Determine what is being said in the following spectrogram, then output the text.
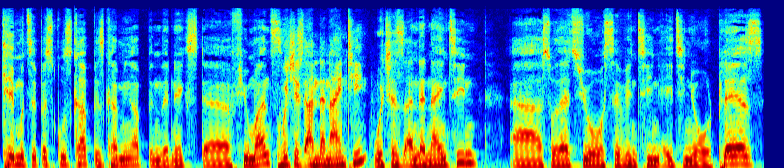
K Motsepe Schools Cup is coming up in the next uh, few months. Which is under 19? Which is under 19. Uh, so that's your 17, 18 year old players.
